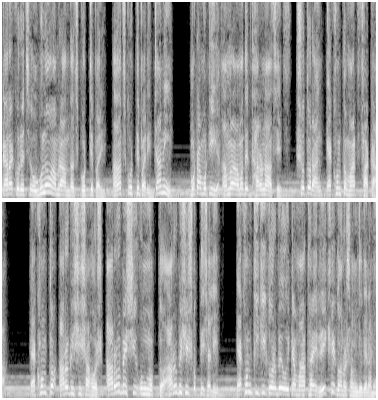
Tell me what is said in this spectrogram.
কারা করেছে ওগুলোও আমরা আন্দাজ করতে পারি, আঁচ করতে পারি, জানি। মোটামুটি আমরা, আমাদের ধারণা আছে। সুতরাং এখন তো মাঠ ফাঁকা। এখন তো আরও বেশি সাহস, আরও বেশি উন্মুক্ত, আরও বেশি শক্তিশালী এখন কি কি করবে ওইটা মাথায় রেখে গণসংযোগে নামে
